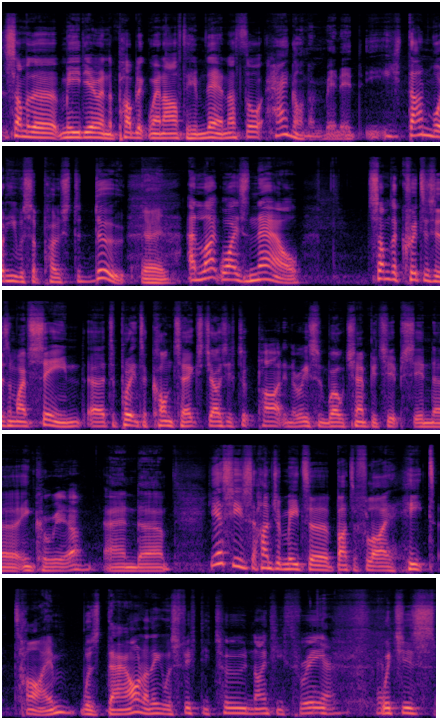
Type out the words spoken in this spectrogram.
some of the media and the public went after him there. And I thought, hang on a minute, he's done what he was supposed to do. Right. And likewise now, some of the criticism I've seen, uh, to put it into context, Joseph took part in the recent World Championships in uh, in Korea, and uh, yes, his 100 meter butterfly heat time was down. I think it was 52.93, Yeah. which is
